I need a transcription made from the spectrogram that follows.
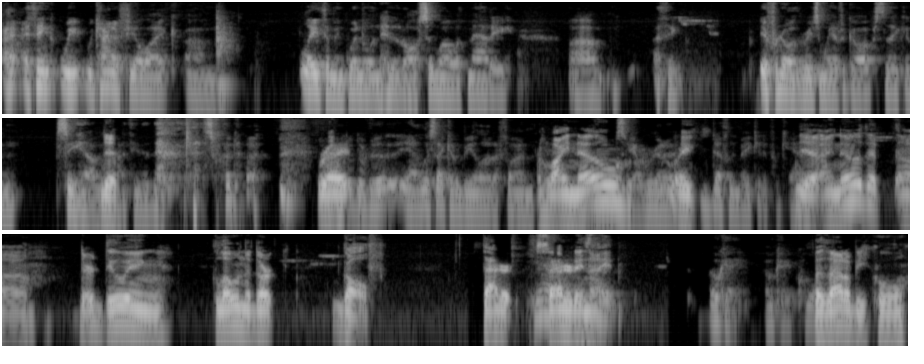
I, I, think we, we kind of feel like um, Latham and Gwendolyn hit it off so well with Maddie. Um, I think if for no other reason, we have to go up so they can see him. Yeah. I think that that's what. Uh, right. Yeah, it looks like it'll be a lot of fun. Well, I know. Um, so yeah, we're gonna like, definitely make it if we can. Yeah, I know that uh, they're doing glow in the dark golf Saturday yeah, Saturday night. That... Okay. Okay. Cool. So that'll be cool.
